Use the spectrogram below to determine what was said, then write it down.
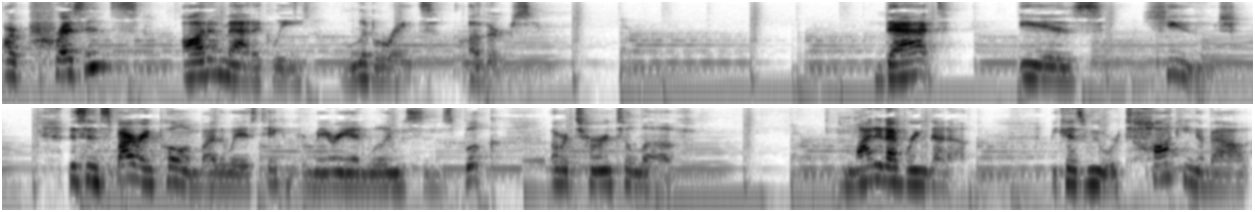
Our presence automatically liberates others. That is huge. This inspiring poem, by the way, is taken from Marianne Williamson's book, A Return to Love. Why did I bring that up? Because we were talking about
